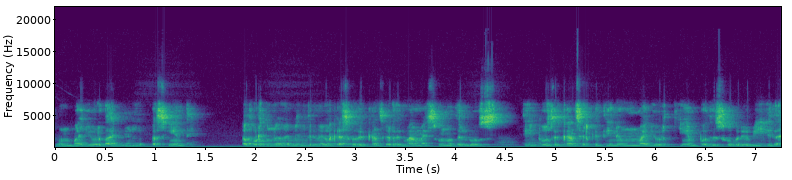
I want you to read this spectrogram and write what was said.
un mayor daño en el paciente. Afortunadamente en el caso de cáncer de mama es uno de los tipos de cáncer que tiene un mayor tiempo de sobrevida,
